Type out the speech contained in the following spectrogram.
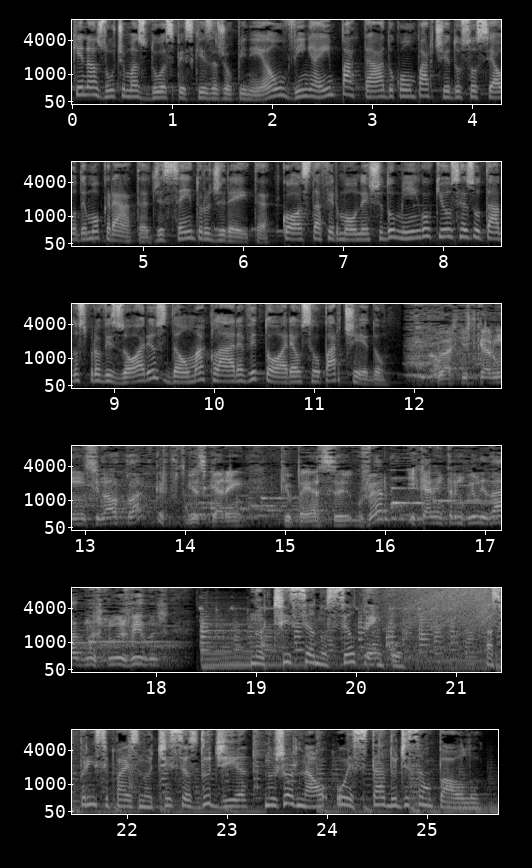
que nas últimas duas pesquisas de opinião vinha empatado com o Partido Social Democrata, de centro-direita. Costa afirmou neste domingo que os resultados provisórios dão uma clara vitória ao seu partido. Eu acho que isto quer um sinal claro que os portugueses querem que o PS governe e querem tranquilidade nas suas vidas. Notícia no seu tempo. As principais notícias do dia no jornal O Estado de São Paulo.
